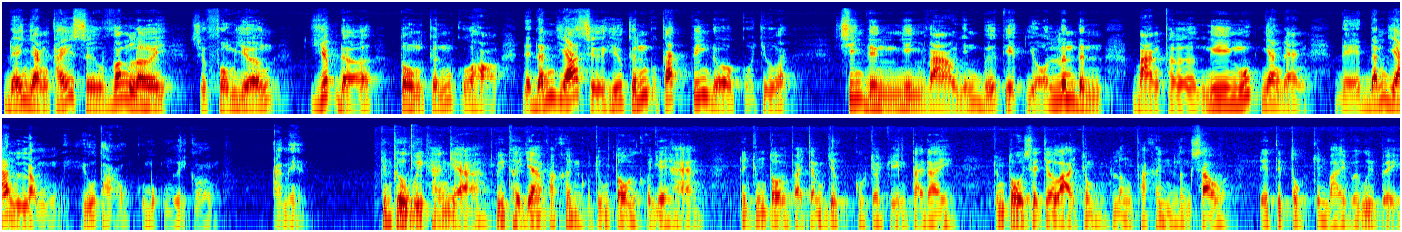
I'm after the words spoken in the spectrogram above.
để nhận thấy sự vâng lời, sự phụng dưỡng, giúp đỡ, tôn kính của họ để đánh giá sự hiếu kính của các tín đồ của Chúa. Xin đừng nhìn vào những bữa tiệc dỗ linh đình, bàn thờ nghi ngút nhang đèn để đánh giá lòng hiếu thảo của một người con. Amen. Kính thưa quý khán giả, vì thời gian phát hình của chúng tôi có giới hạn nên chúng tôi phải chấm dứt cuộc trò chuyện tại đây. Chúng tôi sẽ trở lại trong lần phát hình lần sau để tiếp tục trình bày với quý vị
